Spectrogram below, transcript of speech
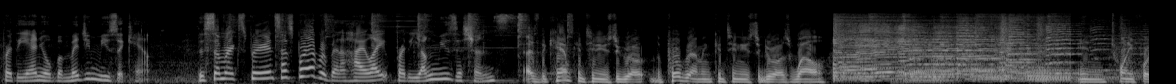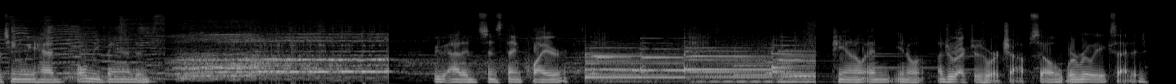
for the annual Bemidji Music Camp. The summer experience has forever been a highlight for the young musicians. As the camp continues to grow, the programming continues to grow as well. In 2014, we had only band, and we've added since then choir, piano, and you know a director's workshop. So we're really excited.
